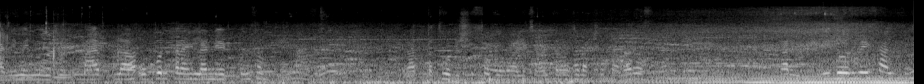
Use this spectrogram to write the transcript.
आणि मेन म्हणजे मॅपला ओपन करायला नेट पण संपलं आत्ता थोडीशी समोर आल्याच्यानंतर माझ्या लक्षात आला रस्ता कारण मी दोन वेळ चालते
